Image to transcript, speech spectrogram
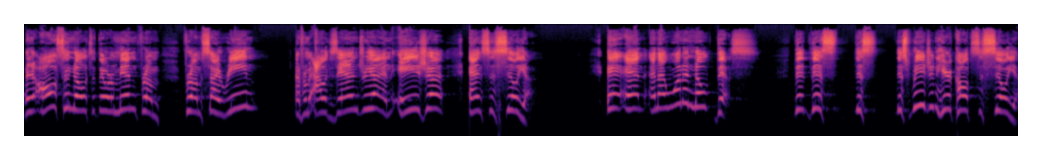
And it also notes that there were men from, from Cyrene and from Alexandria and Asia and Cilicia. And, and, and I want to note this that this, this, this region here called Cilicia,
